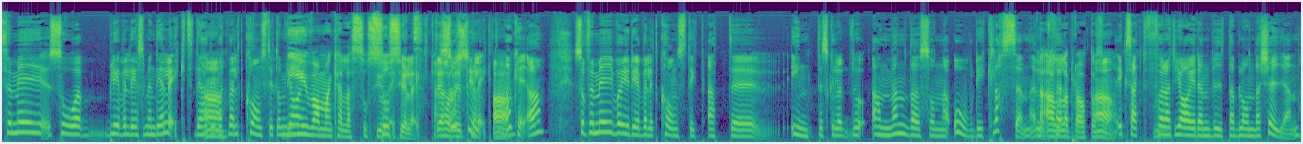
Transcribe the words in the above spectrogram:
för mig så blev väl det som en dialekt. Det hade Ja. varit väldigt konstigt om Det jag... är ju vad man kallar sociolekt. Sociolekt. Det Sociolekt, ja. okej ja. Så för mig var ju det väldigt konstigt att eh, inte skulle då använda sådana ord i klassen. När Eller alla för, pratar Ja. så. Exakt, för Mm. att jag är den vita blonda tjejen.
